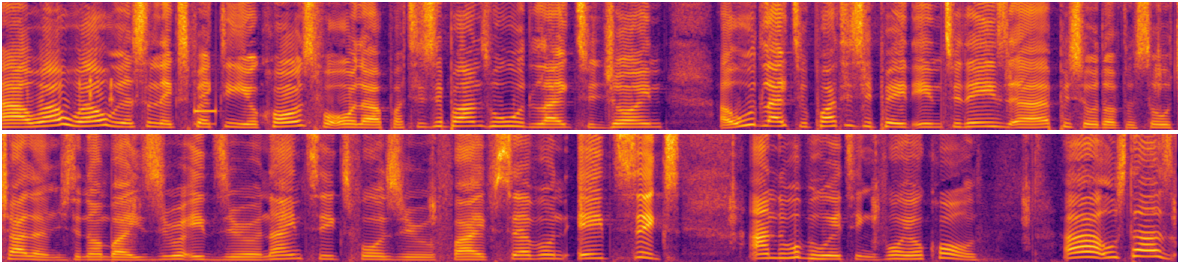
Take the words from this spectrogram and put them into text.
Uh, well, well, we are still expecting your calls for all our participants who would like to join, uh, who would like to participate in today's uh, episode of the Soul Challenge. The number is 08096405786 and we'll be waiting for your call. Uh, Ustaz,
